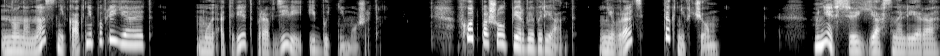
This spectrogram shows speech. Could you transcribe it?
но на нас никак не повлияет. Мой ответ правдивей и быть не может. В ход пошел первый вариант. Не врать, так ни в чем. «Мне все ясно, Лера»,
